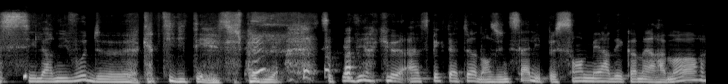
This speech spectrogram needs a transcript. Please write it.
c'est leur niveau de captivité, si je peux dire. C'est-à-dire qu'un spectateur dans une salle, il peut s'emmerder comme un rat mort,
